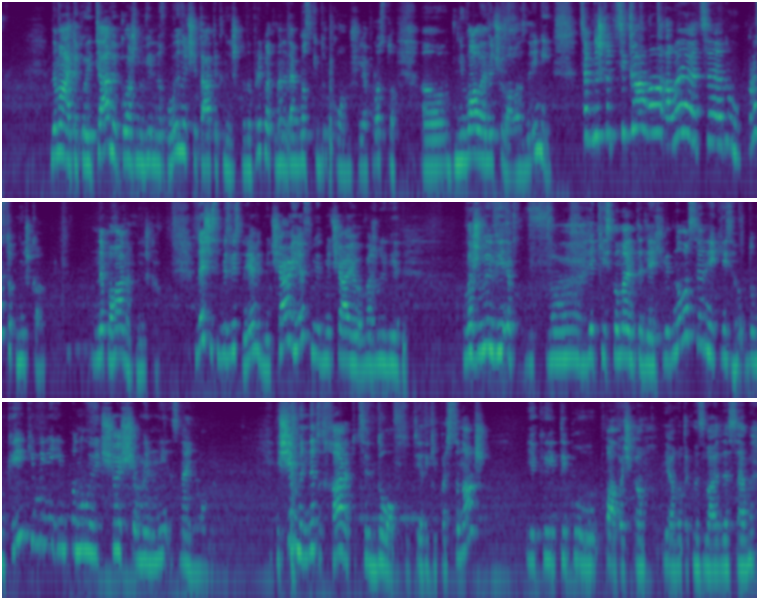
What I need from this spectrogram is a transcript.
Немає такої тяги кожну вільну хвилину читати книжку. Наприклад, в мене так було з кідруком, що я просто е, днювала і ночувала з нею. Ні. Ця книжка цікава, але це ну, просто книжка. Непогана книжка. Дещо собі, звісно, я відмічаю. Я собі відмічаю важливі, важливі е, якісь моменти для їх відносин, якісь думки, які мені імпонують, щось, що мені знайоме. І ще мене тут харить цей дов. Тут є такий персонаж, який, типу, папочка, я його так називаю для себе.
